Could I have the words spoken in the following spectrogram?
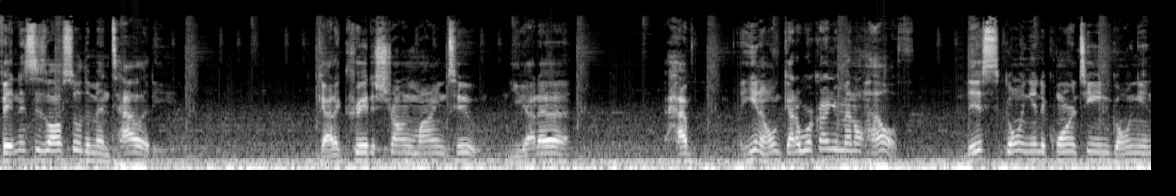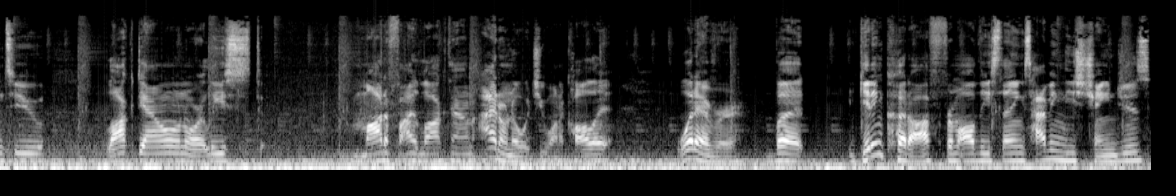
Fitness is also the mentality. You Got to create a strong mind too. You got to have, you know, got to work on your mental health. This going into quarantine, going into lockdown, or at least modified lockdown, I don't know what you want to call it, whatever. But getting cut off from all these things, having these changes,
